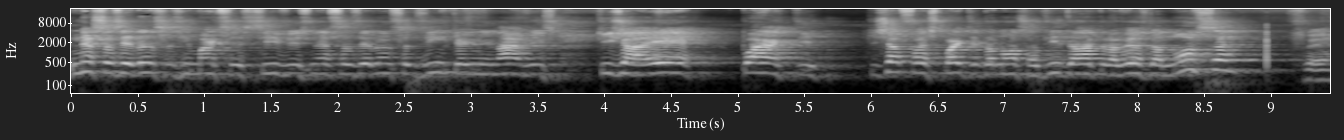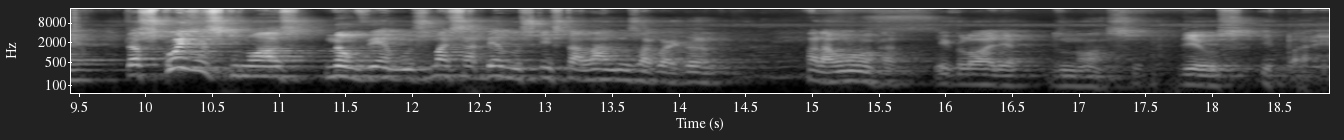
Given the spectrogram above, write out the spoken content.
Nessas heranças imarcessíveis, nessas heranças intermináveis, que já é parte, que já faz parte da nossa vida através da nossa fé, das coisas que nós não vemos, mas sabemos que está lá nos aguardando, para a honra e glória do nosso Deus e Pai.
